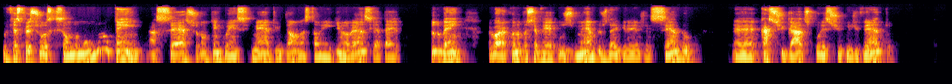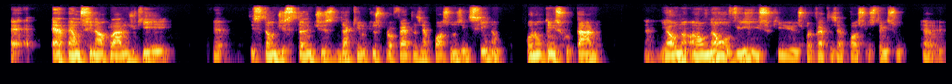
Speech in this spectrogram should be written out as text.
Porque as pessoas que são do mundo não têm acesso, não têm conhecimento, então elas estão em ignorância e até tudo bem. Agora, quando você vê os membros da igreja sendo é, castigados por esse tipo de vento, é, é, é um sinal claro de que é, estão distantes daquilo que os profetas e apóstolos ensinam, ou não têm escutado. Né? E ao, ao, não ouvir isso que os profetas e apóstolos têm é,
